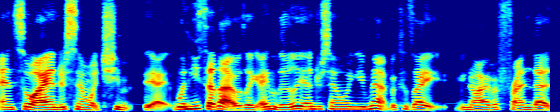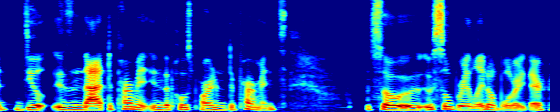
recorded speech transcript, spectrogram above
And so I understand what she when he said that I was like I literally understand what you meant because I you know I have a friend that deal is in that department in the postpartum department. So it was so relatable right there.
